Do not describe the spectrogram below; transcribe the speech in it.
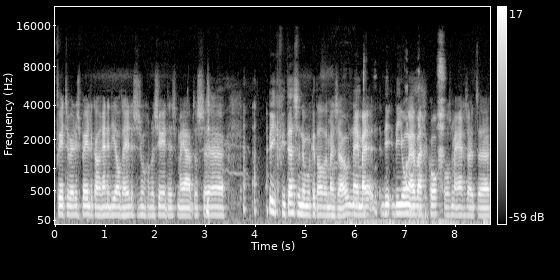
virtuele speler kan rennen die al het hele seizoen geblesseerd is. Maar ja, dat is... Piek Vitesse noem ik het altijd maar zo. Nee, maar die, die jongen hebben wij gekocht. Volgens mij ergens uit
